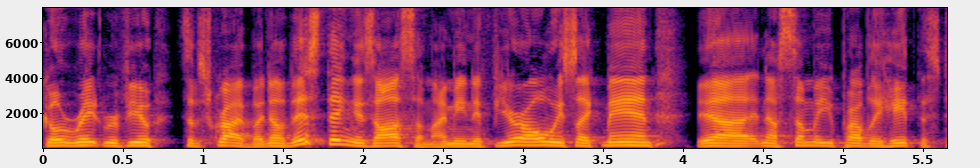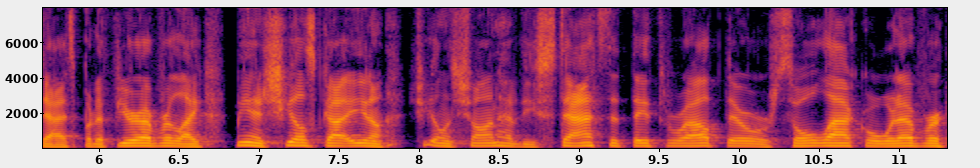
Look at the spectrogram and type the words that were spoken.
go rate, review, subscribe. But no, this thing is awesome. I mean, if you're always like, man, yeah, now some of you probably hate the stats, but if you're ever like, man, Sheil's got, you know, Sheil and Shawn have these stats that they throw out there or Solak or whatever,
